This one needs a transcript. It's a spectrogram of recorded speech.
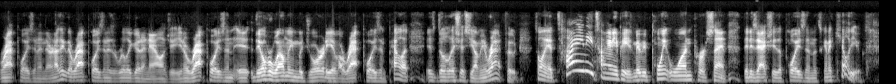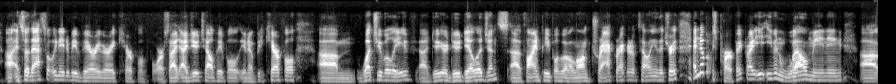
rat poison in there? And I think the rat poison is a really good analogy. You know, rat poison, is, the overwhelming majority of a rat poison pellet is delicious, yummy rat food. It's only a tiny, tiny piece, maybe 0.1%, that is actually the poison that's going to kill you. Uh, and so that's what we need to be very, very careful for. So I, I do tell people, you know, be careful um, what you believe, uh, do your due diligence, uh, find people who have a long track record of telling you the truth. And nobody's perfect, right? E- even well meaning uh,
